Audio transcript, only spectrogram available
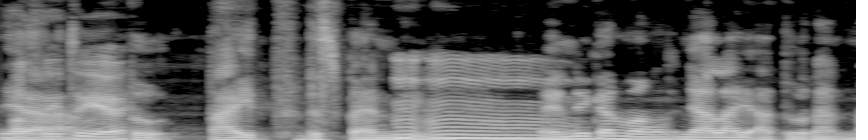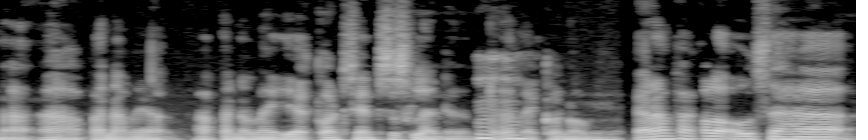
waktu itu ya. untuk tight the spending. Mm-mm. Nah, ini kan menyalahi aturan nah, apa namanya apa namanya ya konsensus lah dalam dalam Mm-mm. ekonomi. Karena apa kalau usaha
